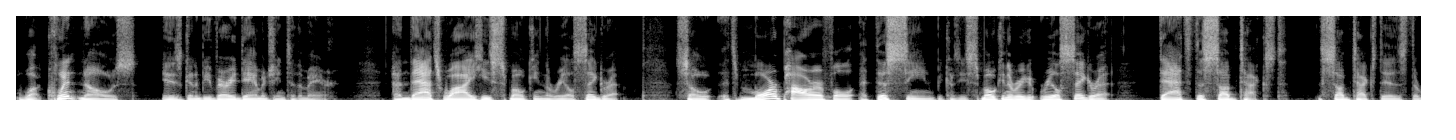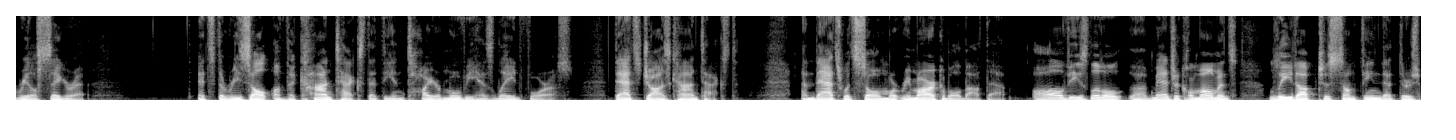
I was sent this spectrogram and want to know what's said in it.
what Quint knows is going to be very damaging to the mayor. And that's why he's smoking the real cigarette. So it's more powerful at this scene because he's smoking the re- real cigarette. That's the subtext. The subtext is the real cigarette. It's the result of the context that the entire movie has laid for us. That's Jaws context. And that's what's so remarkable about that. All these little uh, magical moments lead up to something that there's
